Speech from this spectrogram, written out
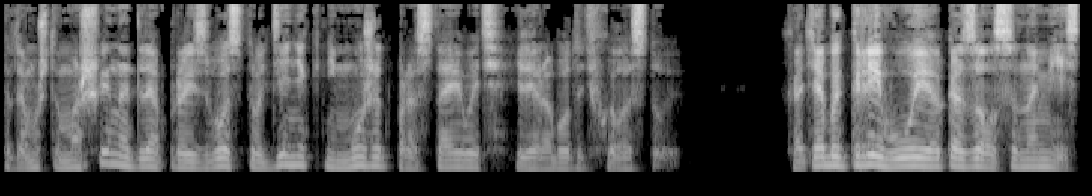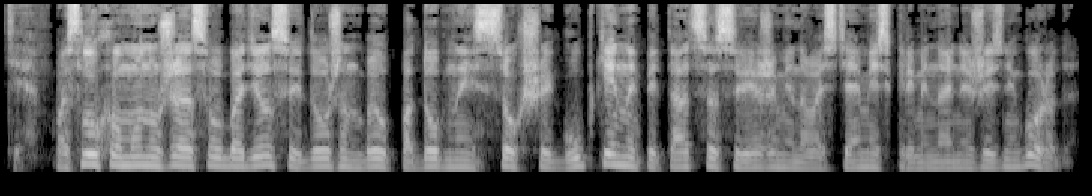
потому что машина для производства денег не может простаивать или работать в холостую. Хотя бы Кривой оказался на месте. По слухам, он уже освободился и должен был, подобно иссохшей губке, напитаться свежими новостями из криминальной жизни города.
